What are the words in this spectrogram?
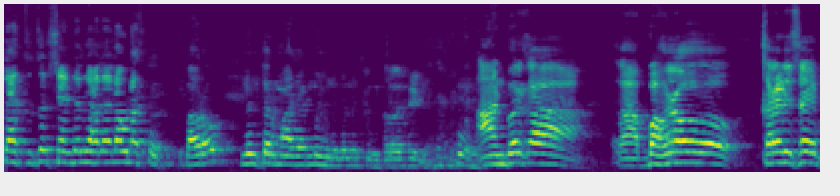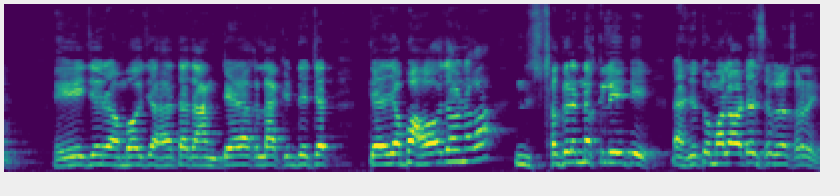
टॅक्स जर सँडल घालायला लावलं असतं भाऊराव नंतर माझ्या मेहण्याचं नक्की विचार. आणि बर का आ, भाऊराव कराडे साहेब हे जे रामभाऊच्या हातात अंगठ्या लाकीट त्याच्यात त्याच्या भावा जाऊ नका. सगळं नकली येते नाही तुम्हाला वाटेल सगळं खरं आहे.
